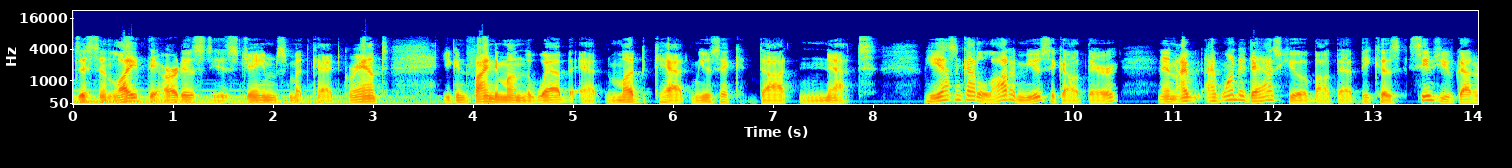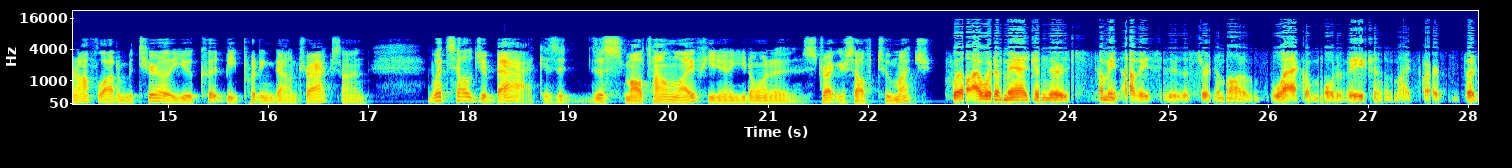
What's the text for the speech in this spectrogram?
Distant Light. The artist is James Mudcat Grant. You can find him on the web at mudcatmusic.net. He hasn't got a lot of music out there. And I, I wanted to ask you about that because it seems you've got an awful lot of material you could be putting down tracks on. What's held you back? Is it this small town life? You know, you don't want to strut yourself too much? Well, I would imagine there's, I mean, obviously there's a certain amount of lack of motivation on my part, but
